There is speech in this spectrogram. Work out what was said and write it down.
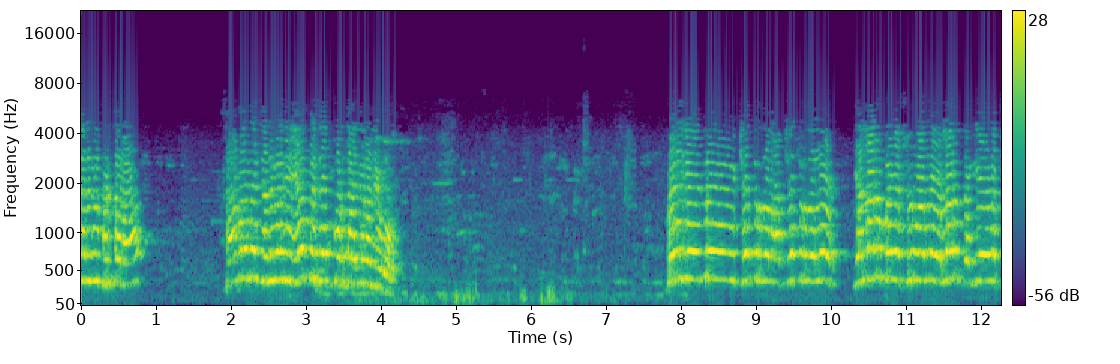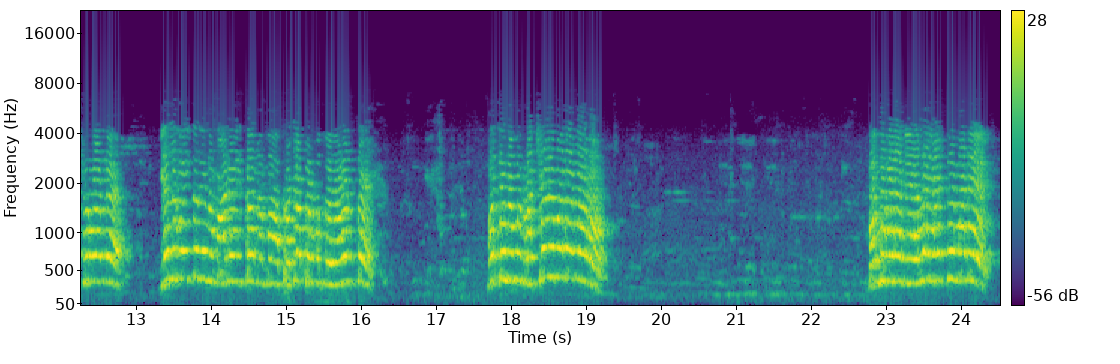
ಜನಗಳು ಬಿಡ್ತಾರ? ಸಾಮಾನ್ಯ ಜನಗಳಿಗೆ ಏನ್ ಮೆಸೇಜ್ ಕೊಡ್ತಾ ಇದ್ದೀರಾ ನೀವು? ಬೆಳಿಗ್ಗೆ ಇದ್ರೆ ಈ ಕ್ಷೇತ್ರದಲ್ಲಿ, ಆ ಕ್ಷೇತ್ರದಲ್ಲಿ ಎಲ್ಲರೂ ಬೈಯಕ್ ಶುರುವಾದ್ರೆ ಎಲ್ಲರೂ ದಂಗೆ ಹೇಳಕ್ ಶುರುವಾದ್ರೆ ಎಲ್ಲಿ ಹೋಯ್ತದೆ ನಮ್ಮ ಆಡಳಿತ ನಮ್ಮ ಪ್ರಜಾಪ್ರಭುತ್ವ ವ್ಯವಸ್ಥೆ? ಮತ್ತೆ ನಮ್ಮನ್ನು ರಕ್ಷಣೆ ಮಾಡೋರು ಯಾರು? ಬಂಧುಗಳ, ನೀವೆಲ್ಲ ಯೋಚನೆ ಮಾಡಿ.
